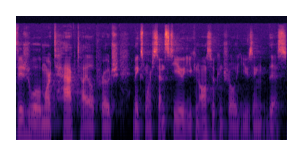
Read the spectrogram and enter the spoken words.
visual, more tactile approach makes more sense to you, you can also control using this.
